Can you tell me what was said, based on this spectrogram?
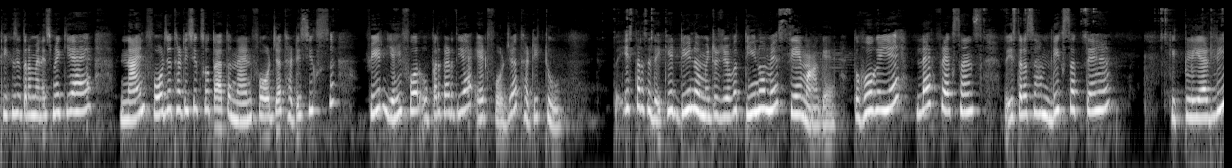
ठीक इसी तरह मैंने इसमें किया है। नाइन फोर जो थर्टी सिक्स होता है तो नाइन फोर जो थर्टी सिक्स फिर यही फोर ऊपर कर दिया एट फोर जो थर्टी टू। तो इस तरह से देखिए डिनोमीटर जो है वो तीनों में सेम आ गए। तो हो गई ये लेग फ्रैक्शंस तो इस तरह से हम लिख सकते हैं कि clearly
